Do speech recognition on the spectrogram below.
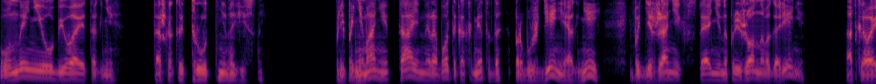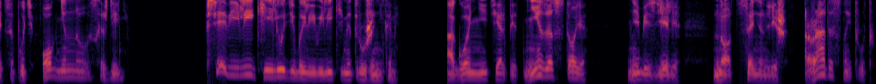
Уныние убивает огни, так же, как и труд ненавистный. При понимании тайны работы как метода пробуждения огней и поддержания их в состоянии напряженного горения открывается путь огненного восхождения. Все великие люди были великими тружениками. Огонь не терпит ни застоя, ни безделья, но ценен лишь радостный труд.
